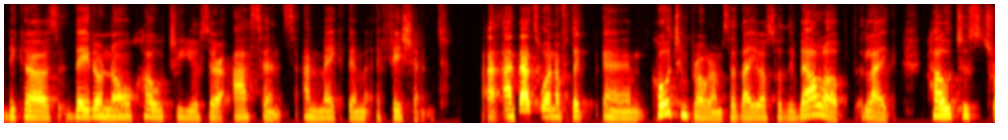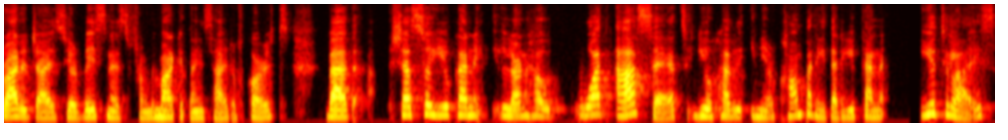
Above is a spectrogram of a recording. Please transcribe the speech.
because they don't know how to use their assets and make them efficient and that's one of the um, coaching programs that i also developed like how to strategize your business from the marketing side of course. But just so you can learn how what assets you have in your company that you can utilize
